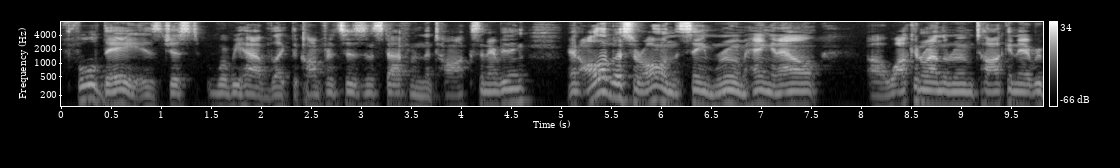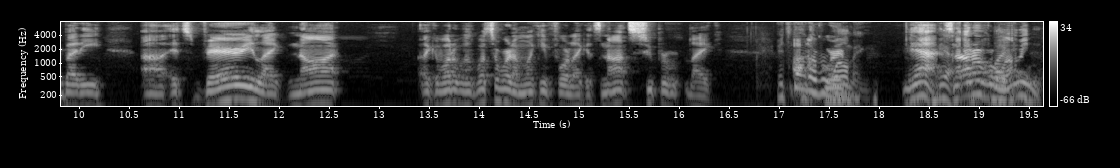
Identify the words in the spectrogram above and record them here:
full day is just where we have like the conferences and stuff and the talks and everything. And all of us are all in the same room hanging out, uh, walking around the room, talking to everybody. Uh, it's very like not like what what's the word I'm looking for? Like it's not super like it's not Awkward. overwhelming. yeah, it's Yeah, not like- overwhelming.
